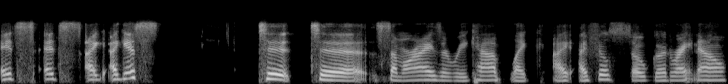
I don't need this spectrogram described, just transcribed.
it's it's I, I guess to to summarize or recap, like I, I feel so good right now.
